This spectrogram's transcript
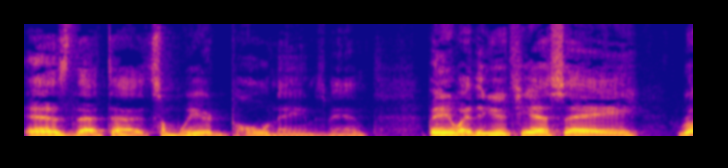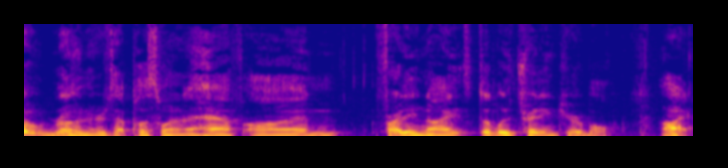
Is that uh, some weird bowl names, man? But anyway, the UTSA Roadrunners at plus one and a half on Friday night's Duluth Trading Cure Bowl. All right.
